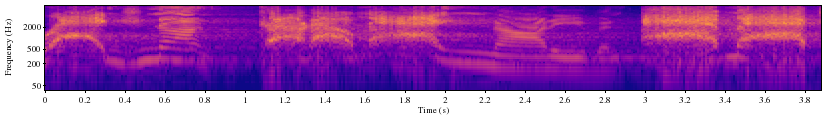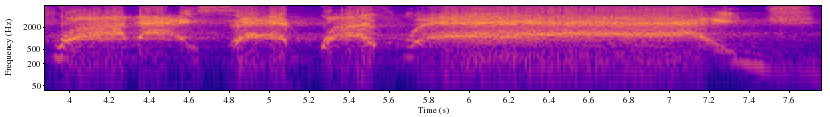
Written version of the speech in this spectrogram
Range, not codomain, not even image. What I said was range!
